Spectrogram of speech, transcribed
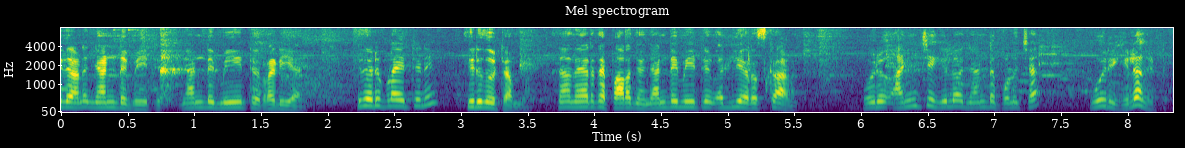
ഇതാണ് ഞണ്ട് മീറ്റ് ഞണ്ട് മീറ്റ് റെഡിയായി ഇതൊരു പ്ലേറ്റിന് ഇരുന്നൂറ്റമ്പത്. ഞാൻ നേരത്തെ പറഞ്ഞു ഞണ്ട് മീറ്റ് വലിയ റിസ്ക്കാണ് ഒരു അഞ്ച് കിലോ ഞണ്ട് പൊളിച്ചാൽ ഒരു കിലോ കിട്ടും.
